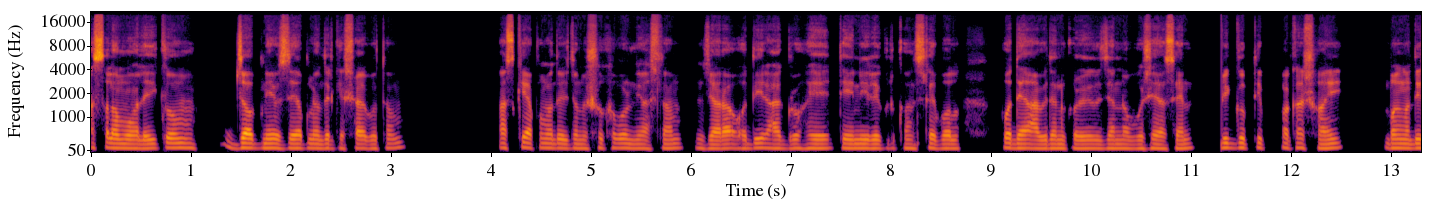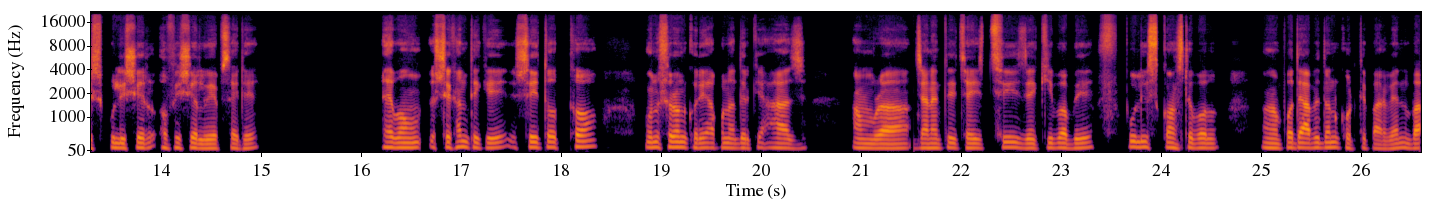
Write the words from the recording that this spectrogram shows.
আসসালামু আলাইকুম। জব নিউজে আপনাদেরকে স্বাগতম। আজকে আপনাদের জন্য সুখবর নিয়ে আসলাম। যারা অধীর আগ্রহে ট্রেনি রেক্রুট কনস্টেবল পদে আবেদন করার জন্য বসে আছেন। বিজ্ঞপ্তি প্রকাশ হয় বাংলাদেশ পুলিশের অফিসিয়াল ওয়েবসাইটে। এবং সেখান থেকে সেই তথ্য অনুসরণ করে আপনাদেরকে আজ আমরা জানাতে চাইছি যে কীভাবে পুলিশ কনস্টেবল পদে আবেদন করতে পারবেন বা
